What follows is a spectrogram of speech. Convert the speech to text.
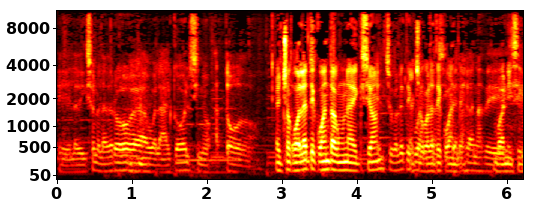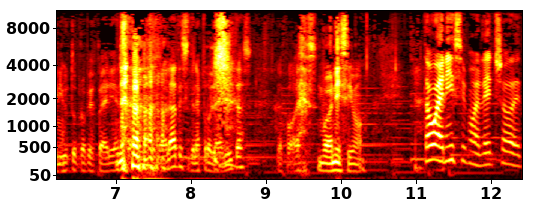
eh, la adicción a la droga o al alcohol, sino a todo. ¿El chocolate Todo. cuenta con una adicción? El chocolate El cuenta. chocolate si cuenta. tenés ganas de Buenísimo. escribir tu propia experiencia con el chocolate, si tenés problemitas, no podés. Buenísimo. Está buenísimo el hecho de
